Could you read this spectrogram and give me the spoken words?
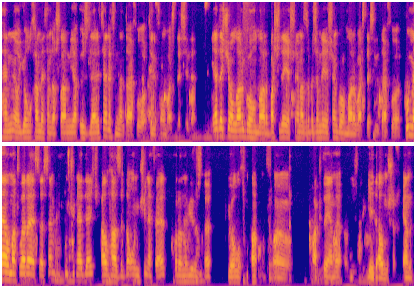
həmin o yoluxan vətəndaşların ya özləri tərəfindən daxil olur telefon vasitəsilə, ya da ki onların qohumları, Bakıda yaşayan, Azərbaycanda yaşayan qohumları vasitəsilə daxil olur. Bu məlumatlara əsasən bu günədək hal-hazırda 12 nəfər koronavirusda yoluxma ə, faktı yəni qeydə almışıq. Yəni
